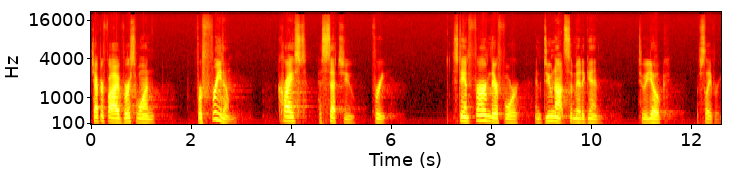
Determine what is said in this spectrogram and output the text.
Chapter 5, verse 1 For freedom Christ has set you free. Stand firm, therefore, and do not submit again to a yoke of slavery.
